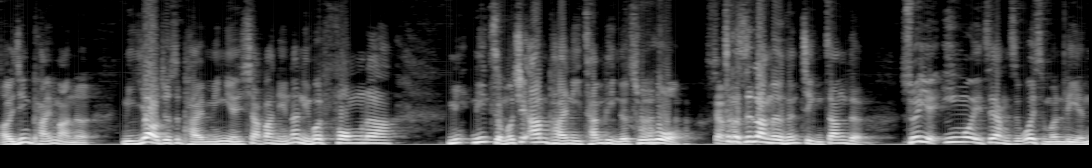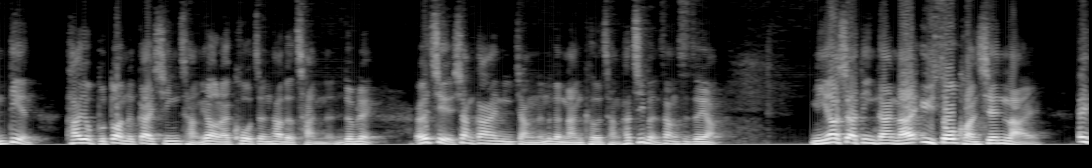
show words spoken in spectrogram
哦，已经排满了。你要就是排明年下半年，那你会疯了啊。你你怎么去安排你产品的出货？这个是让人很紧张的。所以也因为这样子，为什么联电它又不断的盖新厂，要来扩增它的产能，对不对？而且像刚才你讲的那个南科厂，它基本上是这样，你要下订单来预收款先来。哎，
